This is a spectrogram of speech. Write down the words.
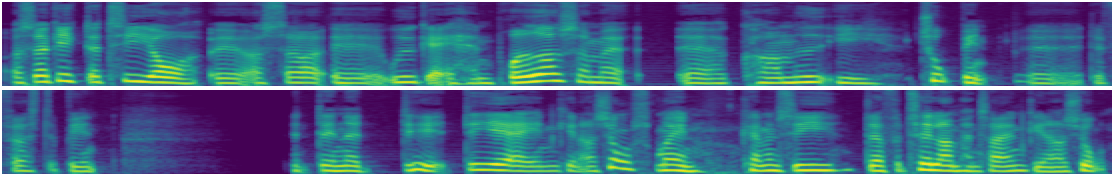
Og så gik der 10 år, øh, og så øh, udgav han Brødre, som er øh, kommet i to bind. Øh, det første bind. Den er, det, det er en generationsroman, kan man sige, der fortæller om hans egen generation,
